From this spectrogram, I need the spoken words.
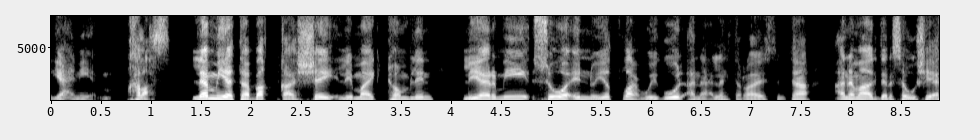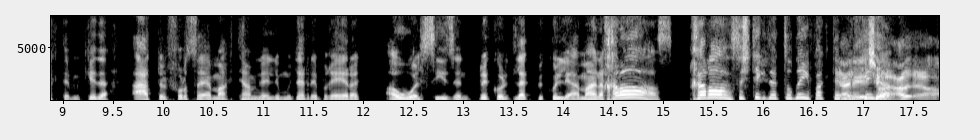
يعني خلاص لم يتبقى شيء لمايك توملين ليرمي سوى إنه يطلع ويقول أنا أعلنت الراية الاستسلام أنا ما أقدر أسوي شيء أكثر من كذا اعطوا الفرصة يا مايك توملين لمدرب غيرك أول season record لك بكل أمانة. خلاص خلاص إيش تقدر تضيف أكثر من يعني شو كذا ع-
